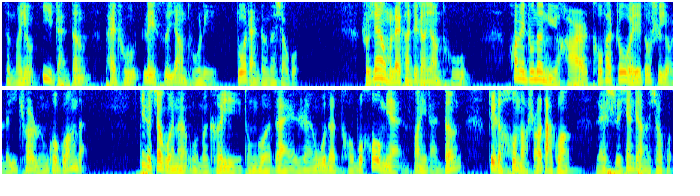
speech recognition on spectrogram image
怎么用一盏灯拍出类似样图里多盏灯的效果。首先，我们来看这张样图。画面中的女孩头发周围都是有着一圈轮廓光的，这个效果呢，我们可以通过在人物的头部后面放一盏灯，对着后脑勺打光来实现这样的效果。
